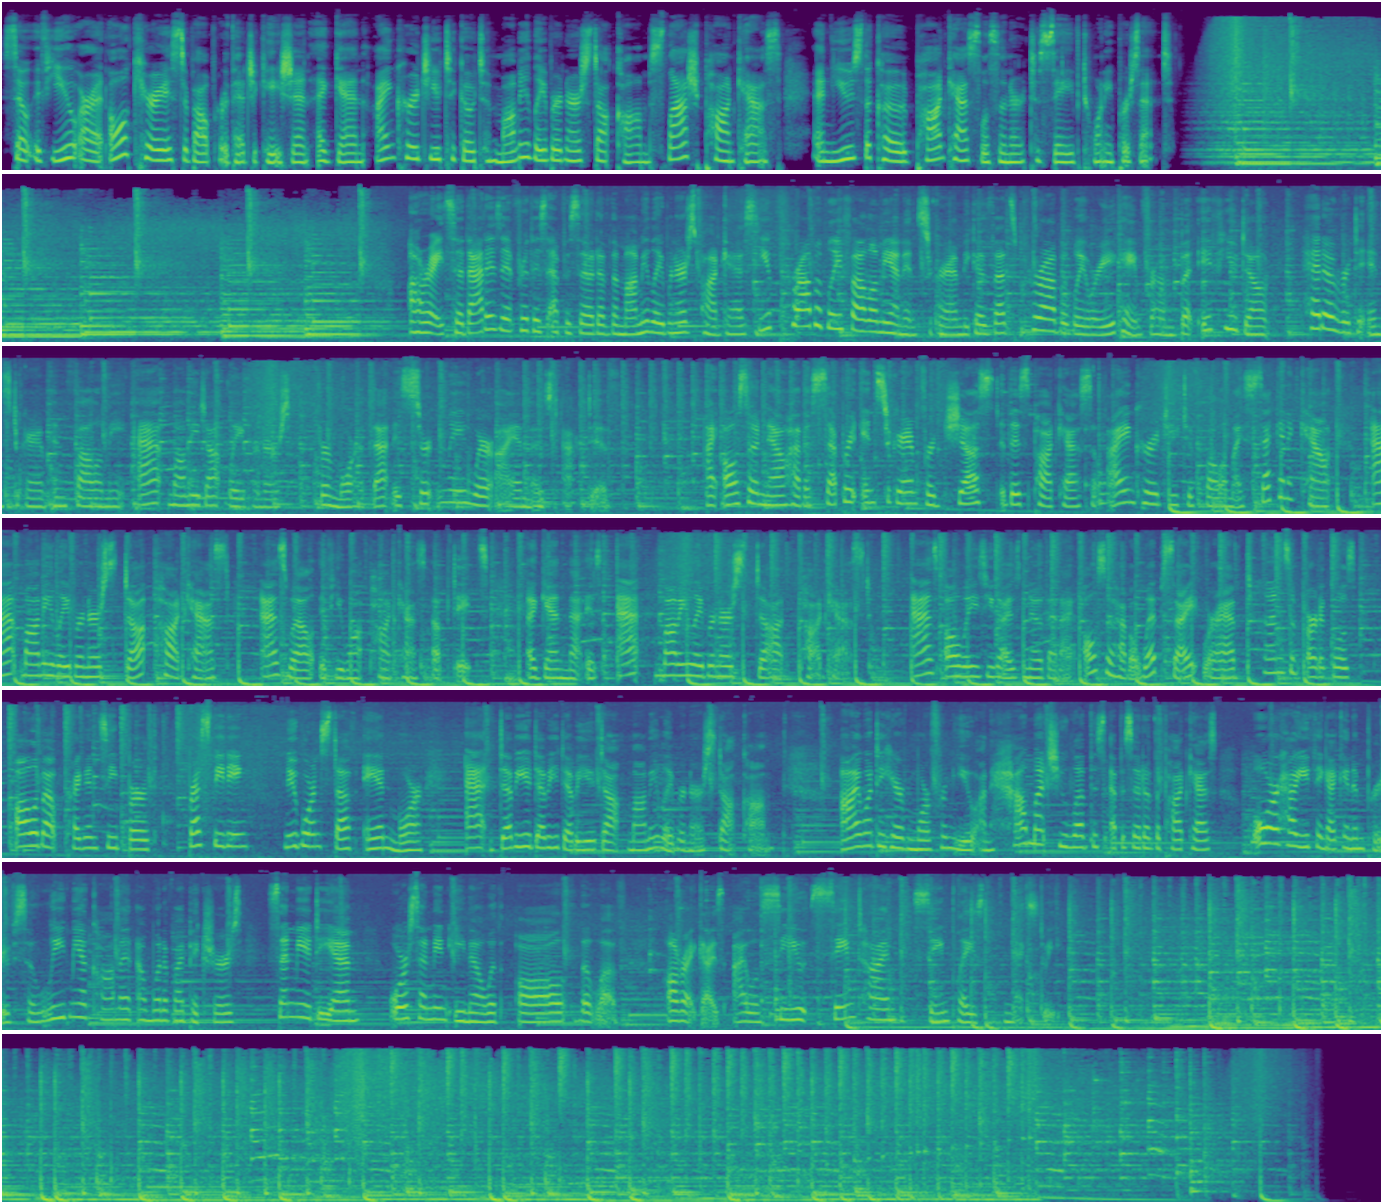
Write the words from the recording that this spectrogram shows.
So, if you are at all curious about birth education, again, I encourage you to go to mommylabornurse.com slash podcast and use the code podcast listener to save 20%. Right, so that is it for this episode of the Mommy Labor Nurse podcast. You probably follow me on Instagram because that's probably where you came from. But if you don't, head over to Instagram and follow me at mommy.labornurse for more. That is certainly where I am most active. I also now have a separate Instagram for just this podcast, so I encourage you to follow my second account at mommylabornurse.podcast as well if you want podcast updates. Again, that is at mommylabornurse.podcast. As always, you guys know that I also have a website where I have tons of articles all about pregnancy, birth, breastfeeding, newborn stuff, and more at www.mommylabornurse.com. I want to hear more from you on how much you love this episode of the podcast or how you think I can improve. So leave me a comment on one of my pictures, send me a DM, or send me an email with all the love. All right, guys, I will see you same time, same place next week.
